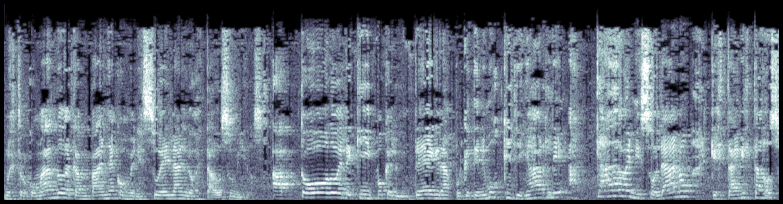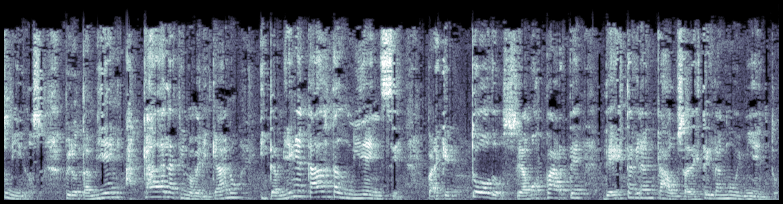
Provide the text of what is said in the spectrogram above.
nuestro comando de campaña con Venezuela en los Estados Unidos. A todo el equipo que lo integra, porque tenemos que llegarle a cada venezolano que está en Estados Unidos, pero también a cada latinoamericano y también a cada estadounidense, para que todos seamos parte de esta gran causa, de este gran movimiento.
